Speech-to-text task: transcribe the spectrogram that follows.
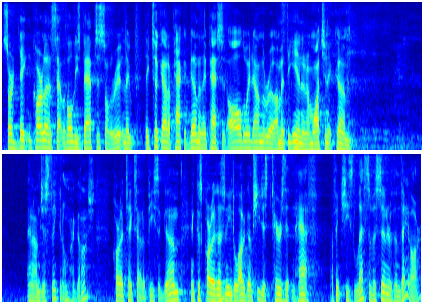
started dating Carla and sat with all these Baptists on the route, and they, they took out a pack of gum and they passed it all the way down the row. I'm at the end and I'm watching it come. And I'm just thinking, oh my gosh. Carla takes out a piece of gum, and because Carla doesn't eat a lot of gum, she just tears it in half. I think she's less of a sinner than they are.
